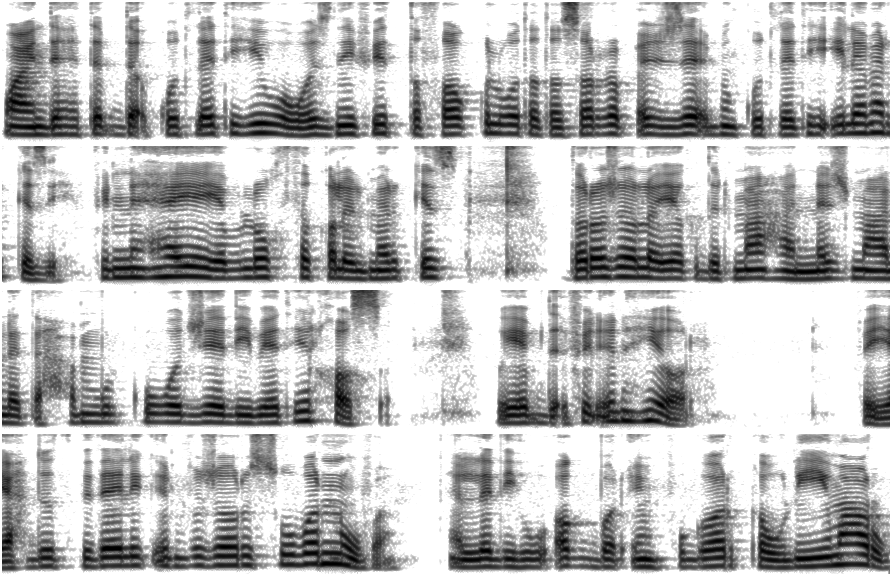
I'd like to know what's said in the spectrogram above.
وعندها تبدأ كتلته ووزنه في التثاقل وتتسرب أجزاء من كتلته إلى مركزه. في النهاية يبلغ ثقل المركز درجة لا يقدر معها النجم على تحمل قوة جاذبيته الخاصة ويبدأ في الانهيار. فيحدث بذلك انفجار السوبر نوفا الذي هو أكبر انفجار كوني معروف.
